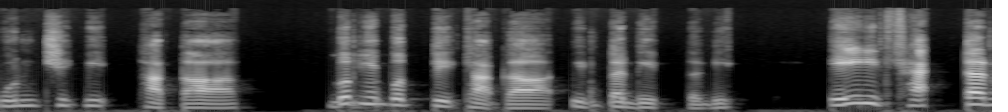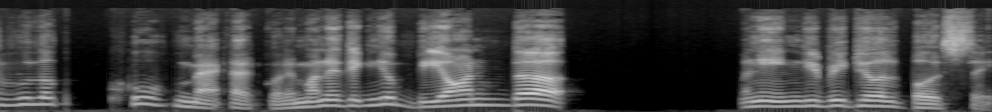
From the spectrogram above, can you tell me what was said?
পঞ্চিকি থাকা প্রতিপত্তি থাকা ইত্যাদি ইত্যাদি। এই ফ্যাক্টরগুলো খুব ম্যাটার করে। মানে যেগুলো বিয়ন্ড দ্য মানে ইন্ডিভিজুয়াল পার্সে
